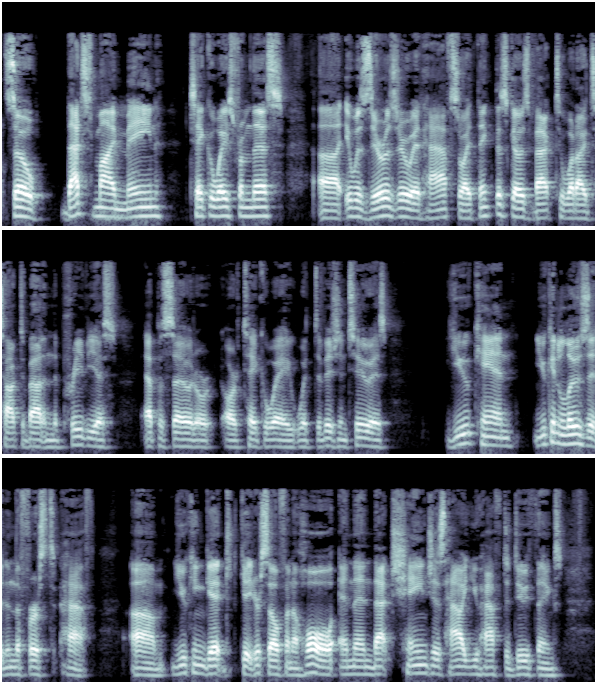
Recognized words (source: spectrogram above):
so that's my main takeaways from this. Uh, it was 0 0 at half. So I think this goes back to what I talked about in the previous episode or, or takeaway with Division Two is you can you can lose it in the first half. Um, you can get get yourself in a hole, and then that changes how you have to do things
